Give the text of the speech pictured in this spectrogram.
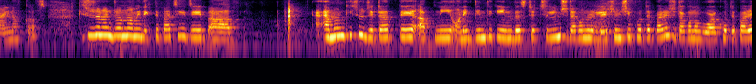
nine of cups কিছু জনের জন্য আমি দেখতে পাচ্ছি যে এমন কিছু যেটাতে আপনি অনেক দিন থেকে ইনভেস্টেড ছিলেন, সেটা কোনো রিলেশনশিপ হতে পারে, সেটা কোনো ওয়ার্ক হতে পারে,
